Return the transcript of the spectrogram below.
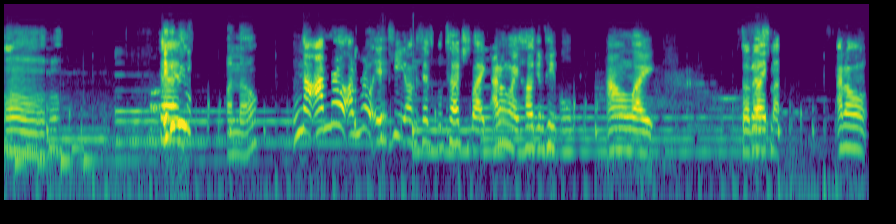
Mm. It could be one though. No, I'm real. I'm real iffy on the physical touch. Like, I don't like hugging people. I don't like. So that's Like- not. I don't.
